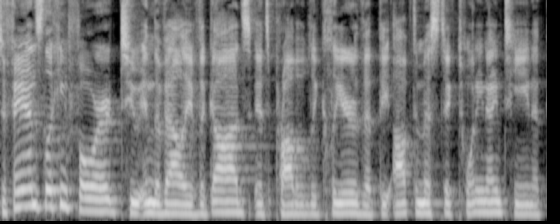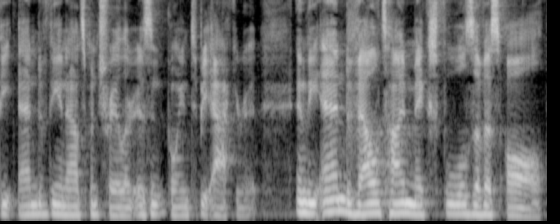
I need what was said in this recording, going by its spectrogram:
To fans looking forward to In the Valley of the Gods, it's probably clear that the optimistic 2019 at the end of the announcement trailer isn't going to be accurate. In the end, Valve Time makes fools of us all.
